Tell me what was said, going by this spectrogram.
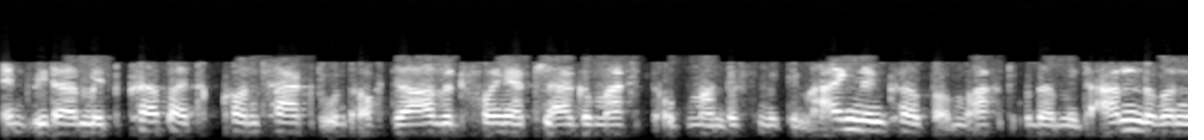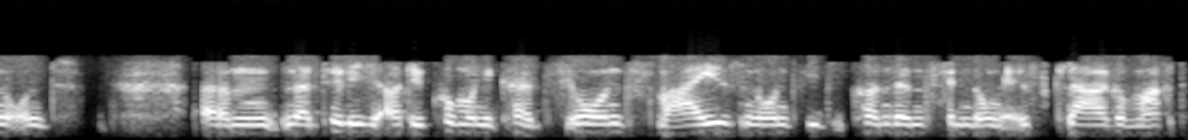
entweder mit Körperkontakt und auch da wird vorher klar gemacht, ob man das mit dem eigenen Körper macht oder mit anderen und ähm, natürlich auch die Kommunikationsweisen und wie die Konsensfindung ist klar gemacht.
